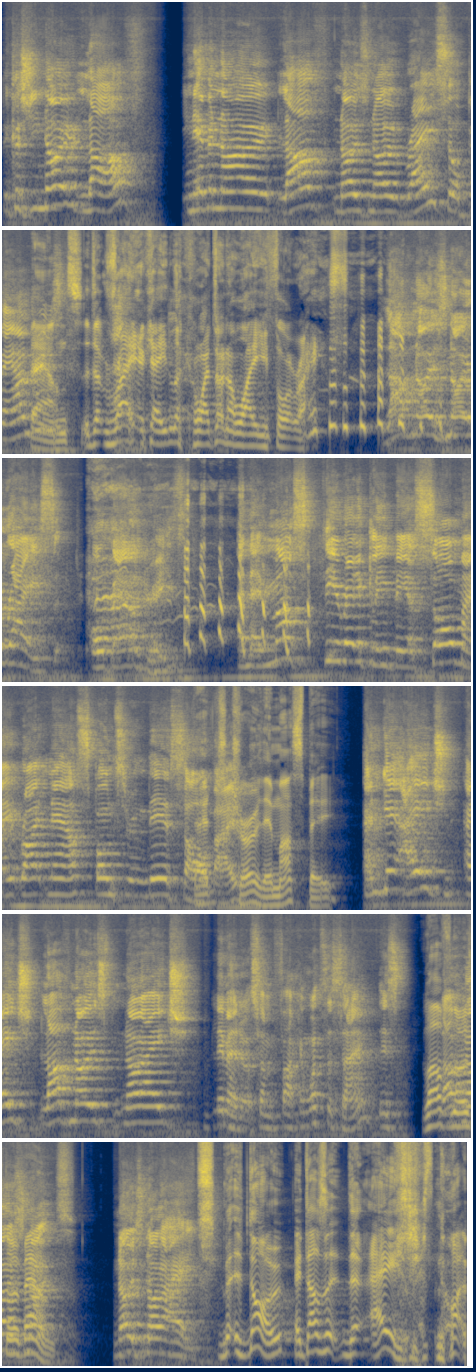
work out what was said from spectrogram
because you know love, you never know, love knows no race or boundaries. Bounds. Right, okay, look, I don't know why you thought race. Love knows no race or boundaries. and there must theoretically be a soulmate right now sponsoring their soulmate. That's true, there must be. And yeah, age, age, love knows no age limit or some fucking, what's the same? This Love, knows, no bounds. knows no age. No, it doesn't. The age is not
